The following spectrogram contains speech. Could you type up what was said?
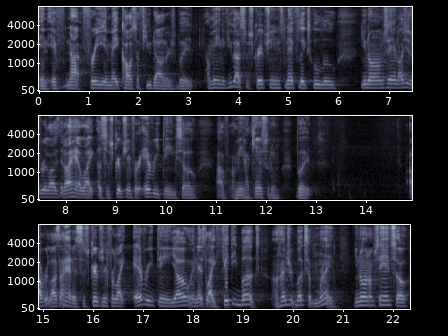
and if not free, it may cost a few dollars. But I mean, if you got subscriptions, Netflix, Hulu, you know what I'm saying? I just realized that I had like a subscription for everything. So I, I mean, I canceled them, but I realized I had a subscription for like everything, yo, and that's like 50 bucks, 100 bucks a month. You know what I'm saying? So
